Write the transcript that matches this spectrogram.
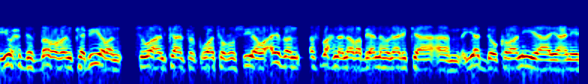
يحدث ضررا كبيرا سواء كان في القوات الروسية وأيضا أصبحنا نرى بأن هنالك يد أوكرانية يعني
